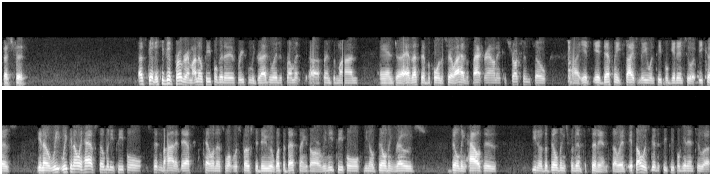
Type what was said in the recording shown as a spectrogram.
best fit. That's good. It's a good program. I know people that have recently graduated from it, uh, friends of mine, and uh, as I said before the show, I have a background in construction, so uh, it it definitely excites me when people get into it because you know we we can only have so many people sitting behind a desk telling us what we're supposed to do and what the best things are. We need people, you know, building roads, building houses, you know, the buildings for them to sit in. So it, it's always good to see people get into a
